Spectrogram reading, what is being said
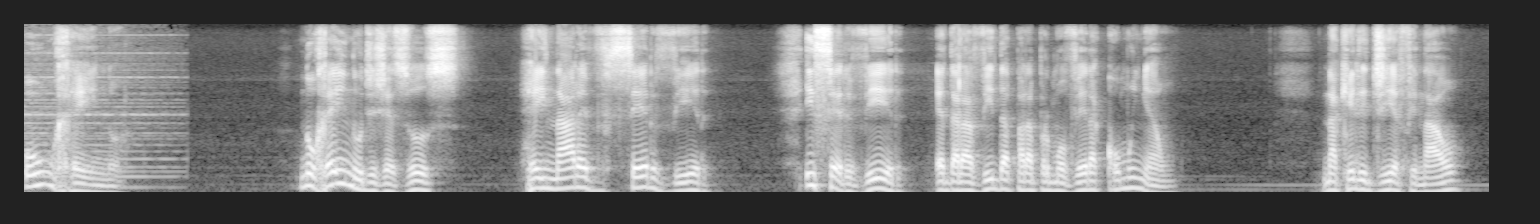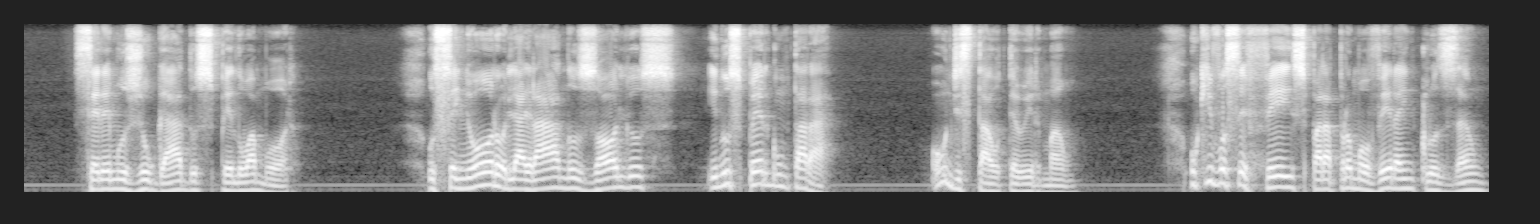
Um reino. No reino de Jesus, reinar é servir, e servir é dar a vida para promover a comunhão. Naquele dia final, seremos julgados pelo amor. O Senhor olhará nos olhos e nos perguntará: Onde está o teu irmão? O que você fez para promover a inclusão?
